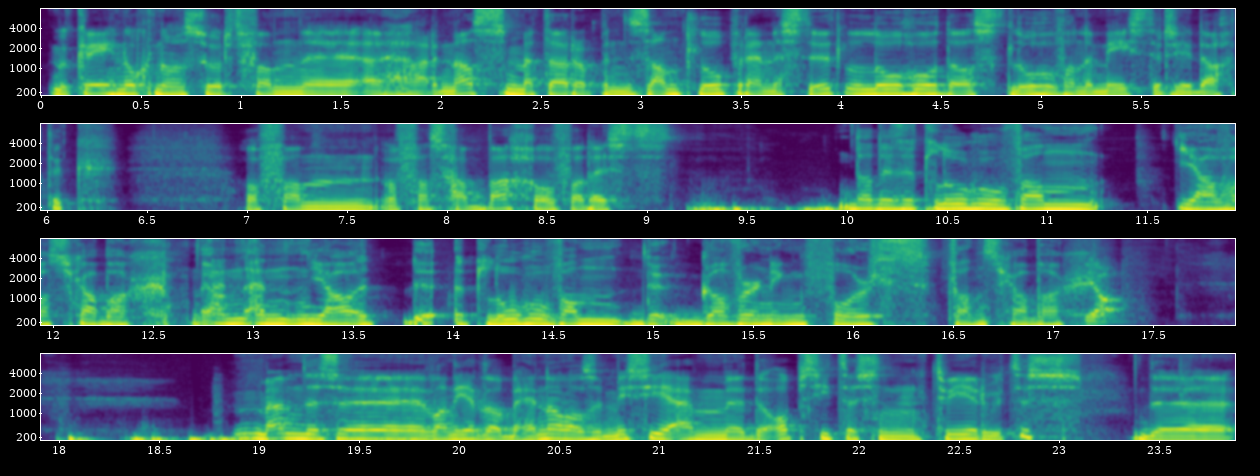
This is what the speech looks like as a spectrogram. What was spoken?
We krijgen ook nog een soort van eh, een harnas met daarop een zandloper en een sleutellogo. Dat was het logo van de meester, dacht ik. Of van, of van Schabach, of wat is het? Dat is het logo van, ja, van Schabach. En, en ja, het, het logo van de governing force van Schabach. Ja. We hebben dus, eh, wanneer we beginnen aan onze missie, hebben we de optie tussen twee routes. De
